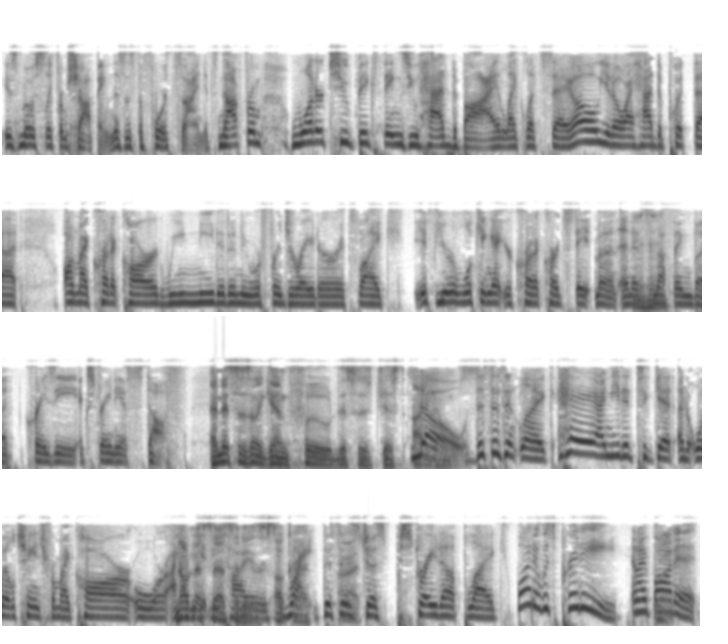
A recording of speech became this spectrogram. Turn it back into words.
is mostly from shopping. This is the fourth sign. It's not from one or two big things you had to buy. Like, let's say, oh, you know, I had to put that on my credit card. We needed a new refrigerator. It's like if you're looking at your credit card statement and it's mm-hmm. nothing but crazy extraneous stuff. And this isn't again food. This is just No, items. this isn't like, hey, I needed to get an oil change for my car or I No had to get new tires. Okay. Right. This All is right. just straight up like, what? It was pretty and I bought it.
